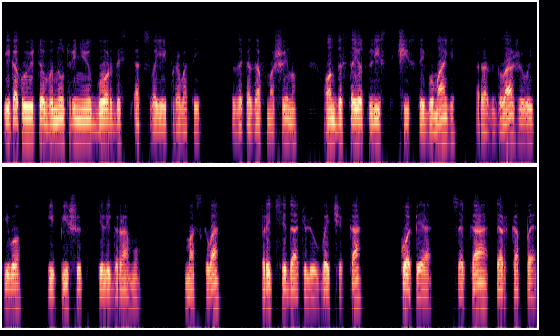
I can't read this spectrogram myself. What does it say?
и какую-то внутреннюю гордость от своей правоты. Заказав машину, он достает лист чистой бумаги, разглаживает его и пишет телеграмму. Москва, председателю ВЧК, копия ЦК РКП.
